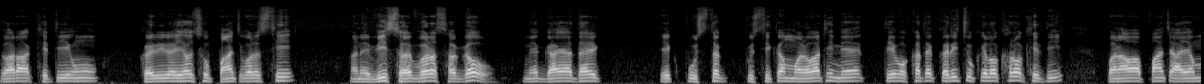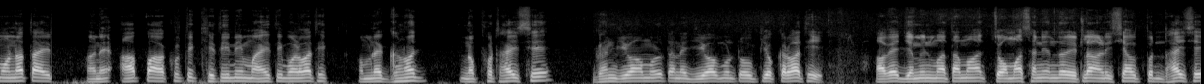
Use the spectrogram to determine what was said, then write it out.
દ્વારા ખેતી હું કરી રહ્યો છું પાંચ વર્ષથી. અને વીસ વર્ષ અગાઉ મેં ગાય આધારિત એક પુસ્તક, પુસ્તિકા મળવાથી મેં તે વખતે કરી ચૂકેલો ખરો ખેતી, પણ આવા પાંચ આયામો નહોતા. અને આ પ્રાકૃતિક ખેતીની માહિતી મળવાથી અમને ઘણો જ નફો થાય છે. ઘન જીવામૃત અને જીવામૃતનો ઉપયોગ કરવાથી હવે જમીન માતામાં ચોમાસાની અંદર એટલા અળસિયા ઉત્પન્ન થાય છે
